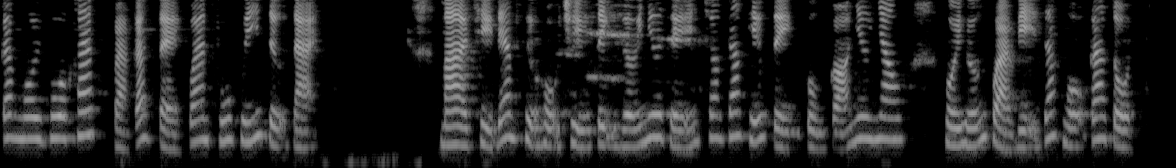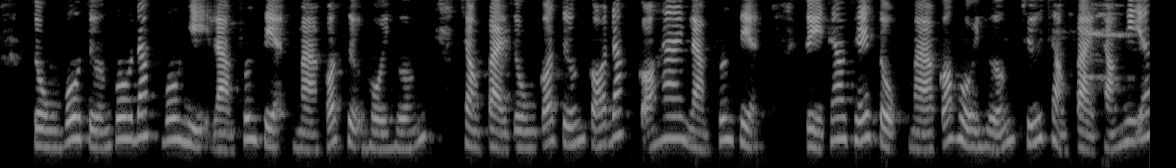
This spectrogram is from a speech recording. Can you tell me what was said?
các ngôi vua khác và các tể quan phú quý tự tại mà chỉ đem sự hộ trì tịnh giới như thế cho các hữu tình cùng có như nhau, hồi hướng quả vị giác ngộ ca tột, dùng vô tướng vô đắc vô nhị làm phương tiện mà có sự hồi hướng, chẳng phải dùng có tướng có đắc có hai làm phương tiện, tùy theo thế tục mà có hồi hướng chứ chẳng phải thắng nghĩa.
